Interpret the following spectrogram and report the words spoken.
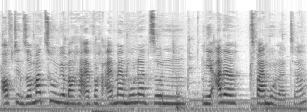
auf den Sommer zu und wir machen einfach einmal im Monat so ein, nee, alle zwei Monate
